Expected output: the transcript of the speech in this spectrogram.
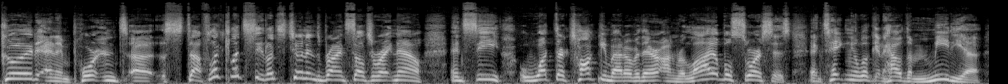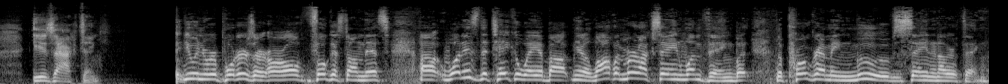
good and important uh, stuff. Let, let's see. Let's tune into Brian Stelter right now and see what they're talking about over there on reliable sources and taking a look at how the media is acting. You and your reporters are, are all focused on this. Uh, what is the takeaway about, you know, Lachlan Murdoch saying one thing, but the programming moves saying another thing?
